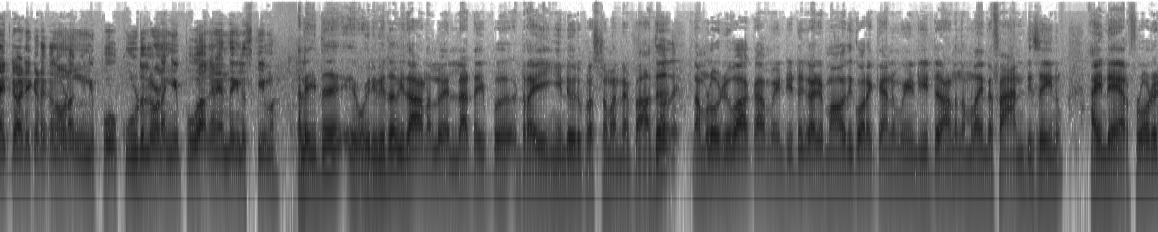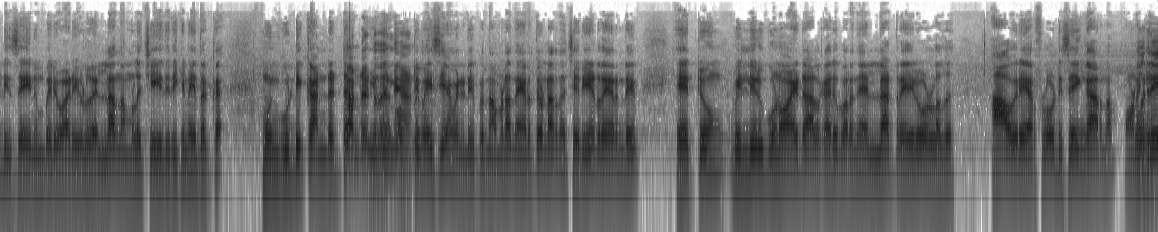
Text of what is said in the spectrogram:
ഏറ്റവും അടി കിടക്കുന്ന ഉണങ്ങിപ്പോ കൂടുതൽ ഉണങ്ങിപ്പോ അങ്ങനെ എന്തെങ്കിലും സ്കീം അല്ല ഇത് ഒരുവിധം ഇതാണല്ലോ എല്ലാ ടൈപ്പ് ഡ്രൈയിങ്ങിന്റെ ഒരു പ്രശ്നം തന്നെ. അപ്പോൾ അത് നമ്മൾ ഒഴിവാക്കാൻ വേണ്ടിയിട്ട് കഴിമാവധി കുറയ്ക്കാനും വേണ്ടിയിട്ടാണ് നമ്മൾ അതിന്റെ ഫാൻ ഡിസൈനും അതിന്റെ എയർ ഫ്ലോയുടെ ഡിസൈനും പരിപാടികളും എല്ലാം നമ്മൾ ചെയ്തിരിക്കുന്നത് ഇതൊക്കെ മുൻകൂട്ടി കണ്ടിട്ട്. ഒപ്റ്റിമൈസ് ചെയ്യാൻ വേണ്ടിയിട്ട്. ഇപ്പോൾ നമ്മുടെ നേരത്തെ ഉണ്ടായിരുന്ന ചെറിയ ഡ്രയറിന്റെയും ഏറ്റവും വലിയൊരു ഗുണമായിട്ട് ആൾക്കാർ പറഞ്ഞ എല്ലാ ട്രെയിലും ഉള്ളത് ആ ഒരു എയർ ഫ്ലോ ഡിസൈൻ കാരണം ഉണങ്ങി.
